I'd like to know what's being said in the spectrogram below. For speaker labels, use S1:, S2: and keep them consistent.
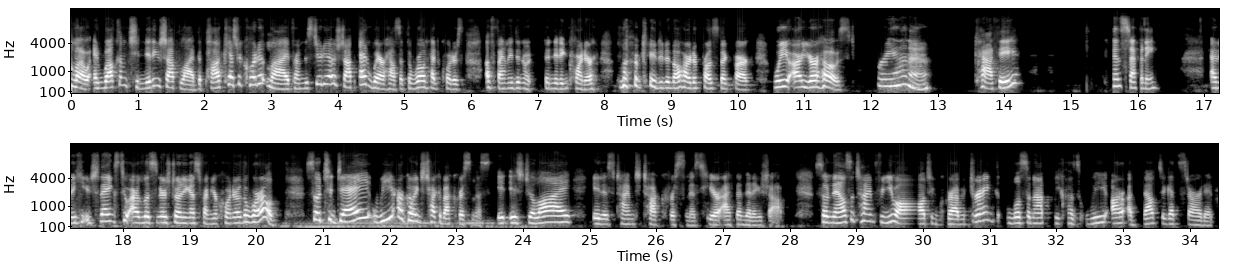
S1: hello, and welcome to Knitting Shop Live, the podcast recorded live from the studio, shop, and warehouse at the world headquarters of Finally the, the Knitting Corner, located in the heart of Prospect Park. We are your host,
S2: Brianna,
S1: Kathy,
S3: and Stephanie.
S1: And a huge thanks to our listeners joining us from your corner of the world. So, today we are going to talk about Christmas. It is July. It is time to talk Christmas here at the Knitting Shop. So now's the time for you all to grab a drink, listen up, because we are about to get started.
